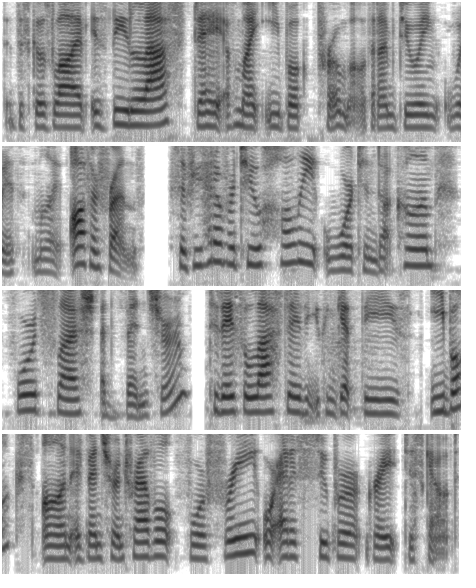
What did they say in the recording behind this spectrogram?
that this goes live, is the last day of my ebook promo that I'm doing with my author friends. So if you head over to hollyworton.com forward slash adventure. Today's the last day that you can get these ebooks on adventure and travel for free or at a super great discount.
